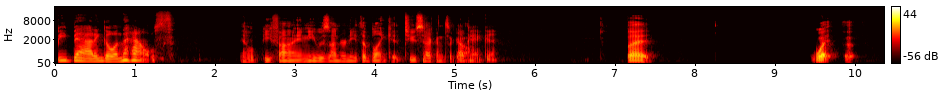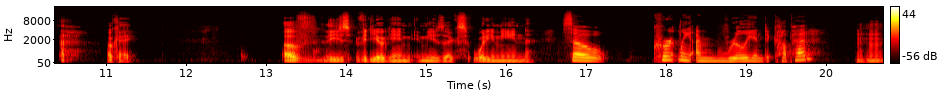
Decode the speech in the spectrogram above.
be bad and go in the house. He'll be fine. He was underneath a blanket two seconds ago. Okay, good. But what? uh, Okay. Of these video game musics, what do you mean? So currently, I'm really into Cuphead. Mm-hmm.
